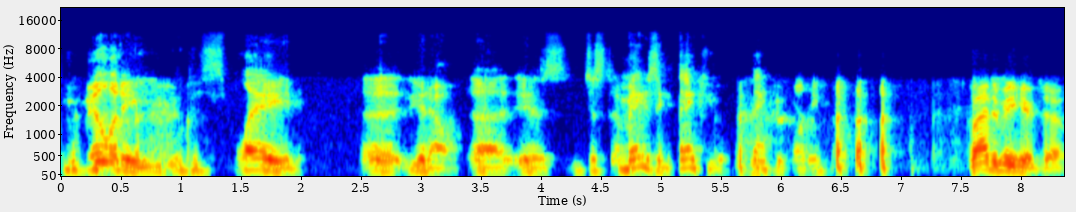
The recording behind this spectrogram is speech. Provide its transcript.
humility you displayed, uh, you know, uh, is just amazing. Thank you, thank you, Marty. Glad to be here, Joe.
